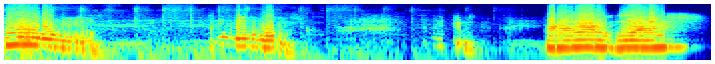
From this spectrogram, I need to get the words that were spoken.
¡Oh! ¡Oh! Primer wave.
